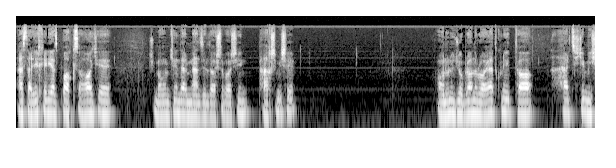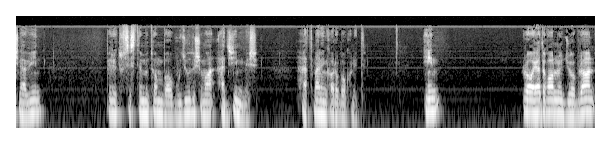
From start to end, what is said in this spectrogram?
از طریق خیلی از box ها که شما ممکن در منزل داشته باشین پخش میشه. قانون جبران رو رعایت کنید تا هر چی که میشنوین بره تو سیستمتون با وجود شما عجیم بشه. حتما این کار رو بکنید. این رعایت قانون جبران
